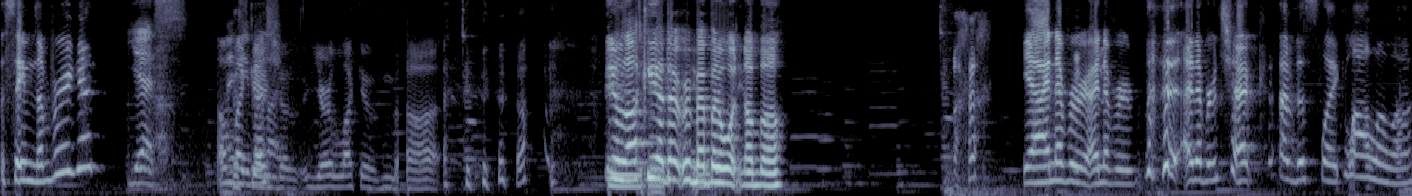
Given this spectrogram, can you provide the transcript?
The same number again? Yes. Oh I my hate gosh. Your luck is not. You're lucky I don't remember what number. Yeah, I never, I never, I never check. I'm just like la la la.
